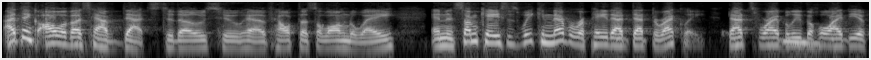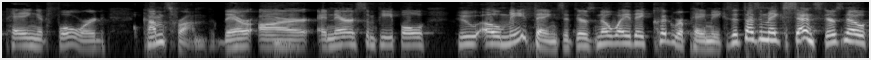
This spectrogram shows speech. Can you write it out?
I think all of us have debts to those who have helped us along the way, and in some cases we can never repay that debt directly. That's where I believe the mm-hmm. whole idea of paying it forward comes from. There are and there are some people who owe me things that there's no way they could repay me because it doesn't make sense. There's no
